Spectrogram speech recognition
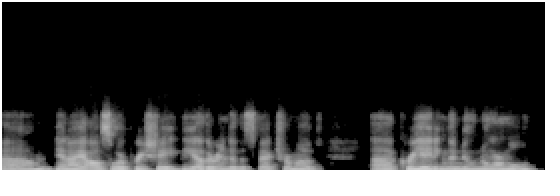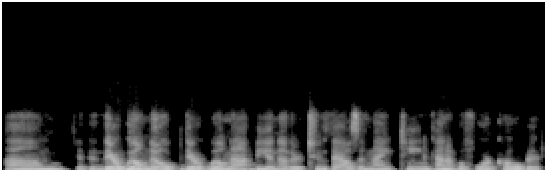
Um, and I also appreciate the other end of the spectrum of uh, creating the new normal. Um, there will no, there will not be another 2019 kind of before COVID.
